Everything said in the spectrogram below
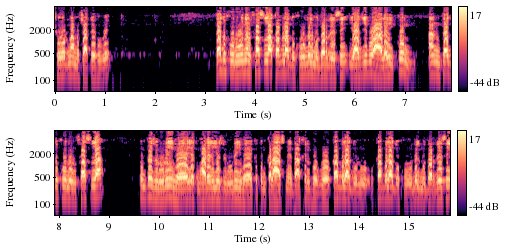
شور نہ مچاتے ہوئے۔ تدخلون الفصل قبل دخول المدرس یاجب علیکم ان تدخل الفصل تم پہ ضروری ہے یا تمہارے لیے ضروری ہے کہ تم کلاس میں داخل ہو وہ قبل قبل دخول المدرسی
